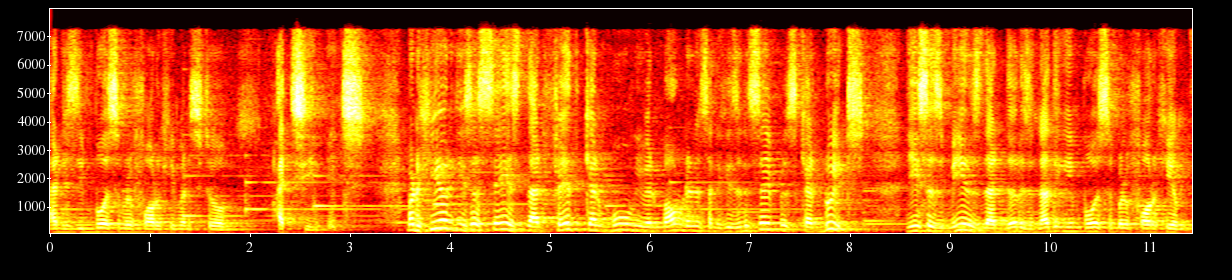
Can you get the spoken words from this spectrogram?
and it is impossible for humans to achieve it. But here Jesus says that faith can move even mountains and his disciples can do it. Jesus means that there is nothing impossible for him.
